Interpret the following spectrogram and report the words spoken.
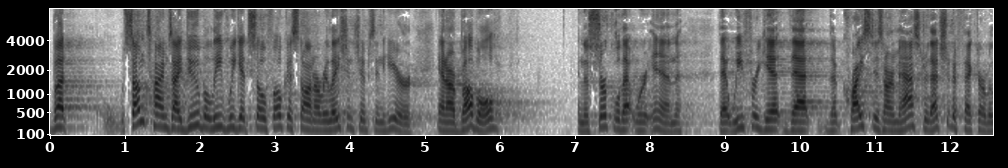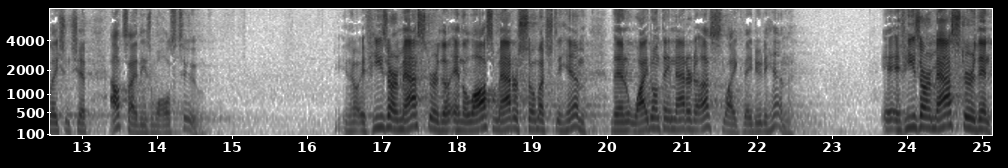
But sometimes I do believe we get so focused on our relationships in here and our bubble, and the circle that we're in, that we forget that, that Christ is our master, that should affect our relationship outside these walls too. You know, if he's our master and the loss matters so much to him, then why don't they matter to us like they do to him? If he's our master, then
